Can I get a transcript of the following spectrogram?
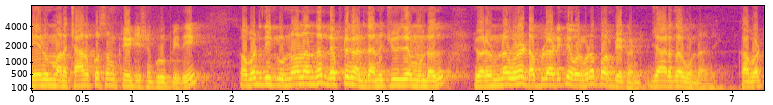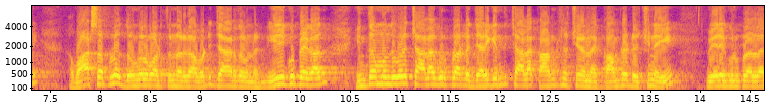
నేను మన ఛానల్ కోసం క్రియేట్ చేసిన గ్రూప్ ఇది. కాబట్టి దీంట్లో ఉన్న వాళ్ళందరూ లెఫ్ట్ కానీ దాన్ని చూసేమి ఉండదు. ఎవరైనా ఉన్నా కూడా డబ్బులు అడిగితే ఎవరు కూడా పంపించకండి జాగ్రత్తగా ఉండండి. కాబట్టి వాట్సాప్లో దొంగలు పడుతున్నారు కాబట్టి జాగ్రత్తగా ఉండండి. ఈ గ్రూపే కాదు. ఇంతకుముందు కూడా చాలా గ్రూపులు అట్లా జరిగింది. చాలా కాంప్లైంట్స్ వచ్చినాయి. కాంప్లైంట్ వచ్చినాయి. వేరే గ్రూపులలో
